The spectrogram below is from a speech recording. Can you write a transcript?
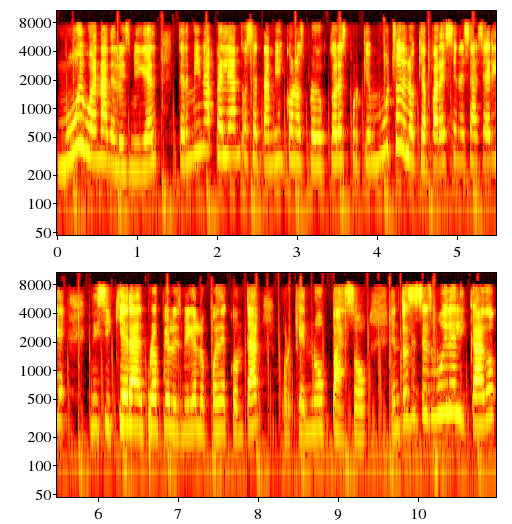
muy buena de Luis Miguel, termina peleándose también con los productores porque mucho de lo que aparece en esa serie ni siquiera el propio Luis Miguel lo puede contar porque no pasó. Entonces es muy delicado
